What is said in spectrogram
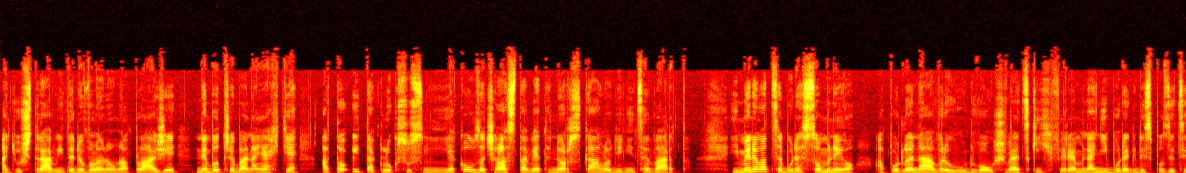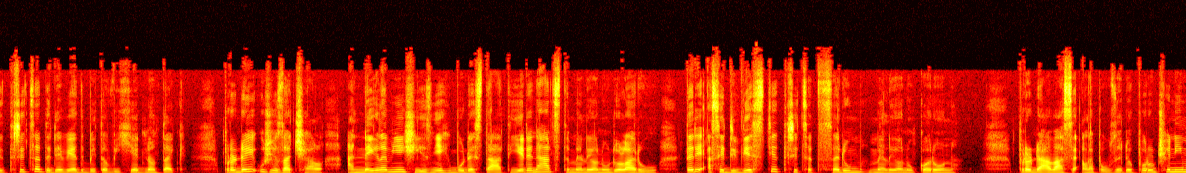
ať už trávíte dovolenou na pláži nebo třeba na jachtě a to i tak luxusní, jakou začala stavět norská loděnice Vart. Jmenovat se bude Somnio a podle návrhů dvou švédských firm na ní bude k dispozici 39 bytových jednotek. Prodej už začal a nejlevnější z nich bude stát 11 milionů dolarů, tedy asi 237 milionů korun. Prodává se ale pouze doporučeným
